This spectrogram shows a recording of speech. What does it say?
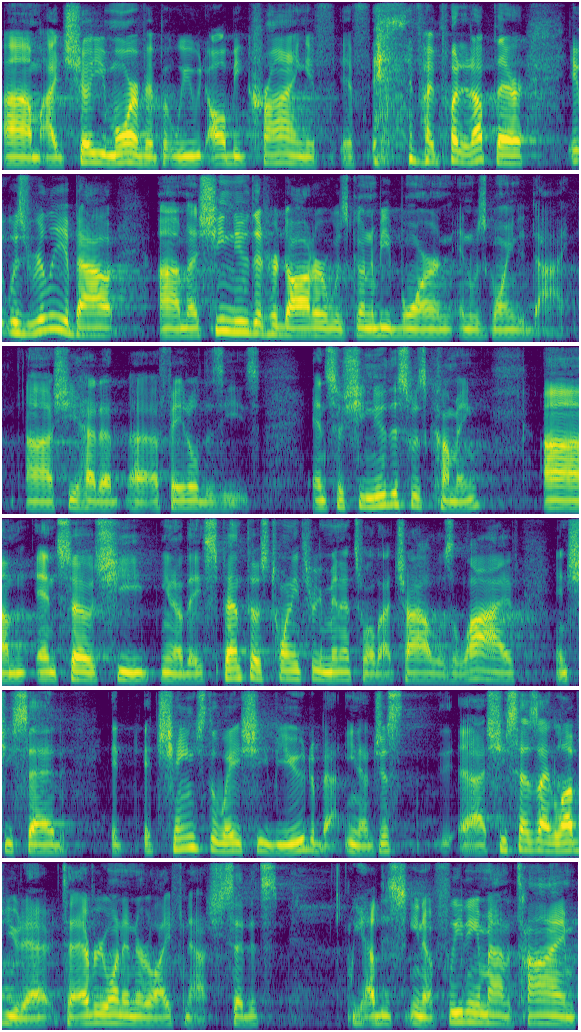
um, I'd show you more of it, but we would all be crying if, if, if I put it up there. It was really about, um, she knew that her daughter was going to be born and was going to die. Uh, she had a, a, fatal disease. And so she knew this was coming. Um, and so she, you know, they spent those 23 minutes while that child was alive, and she said it, it changed the way she viewed about, you know, just, uh, she says, I love you to, to everyone in her life now. She said, it's, we have this, you know, fleeting amount of time,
